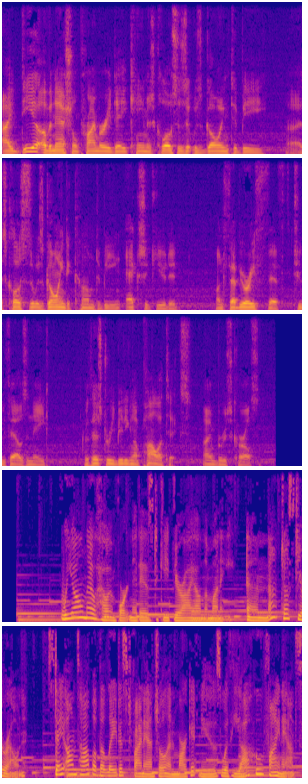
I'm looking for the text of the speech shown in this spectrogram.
idea of a national primary day came as close as it was going to be, uh, as close as it was going to come to being executed on February 5th, 2008, with history beating up politics. I'm Bruce Carlson. We all know how important it is to keep your eye on the money, and not just your own. Stay on top of the latest financial and market news with Yahoo Finance.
